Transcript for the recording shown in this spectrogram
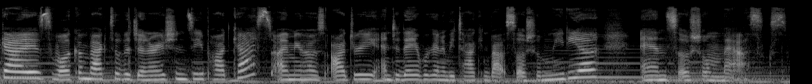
Guys. Welcome back to the Generation Z podcast. I'm your host, Audrey, and today we're going to be talking about social media and social masks.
